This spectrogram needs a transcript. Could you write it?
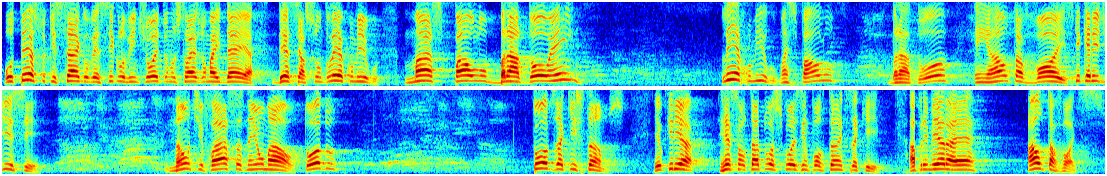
O texto que segue o versículo 28 nos traz uma ideia desse assunto, leia comigo. Mas Paulo bradou em. Leia comigo, mas Paulo bradou em alta voz. O que, que ele disse? Não te faças nenhum mal. Todo? Todos aqui estamos. Eu queria ressaltar duas coisas importantes aqui. A primeira é alta voz.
